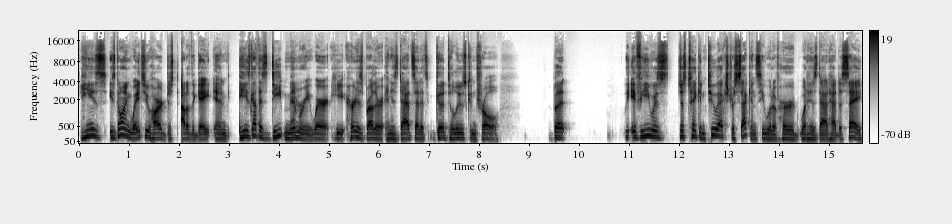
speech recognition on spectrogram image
he's he's going way too hard just out of the gate, and he's got this deep memory where he hurt his brother, and his dad said it's good to lose control, but if he was just taking two extra seconds, he would have heard what his dad had to say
